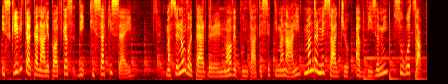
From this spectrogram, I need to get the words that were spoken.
Iscriviti al canale podcast di Chissà chi sei. Ma se non vuoi perdere le nuove puntate settimanali, manda il messaggio Avvisami su WhatsApp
